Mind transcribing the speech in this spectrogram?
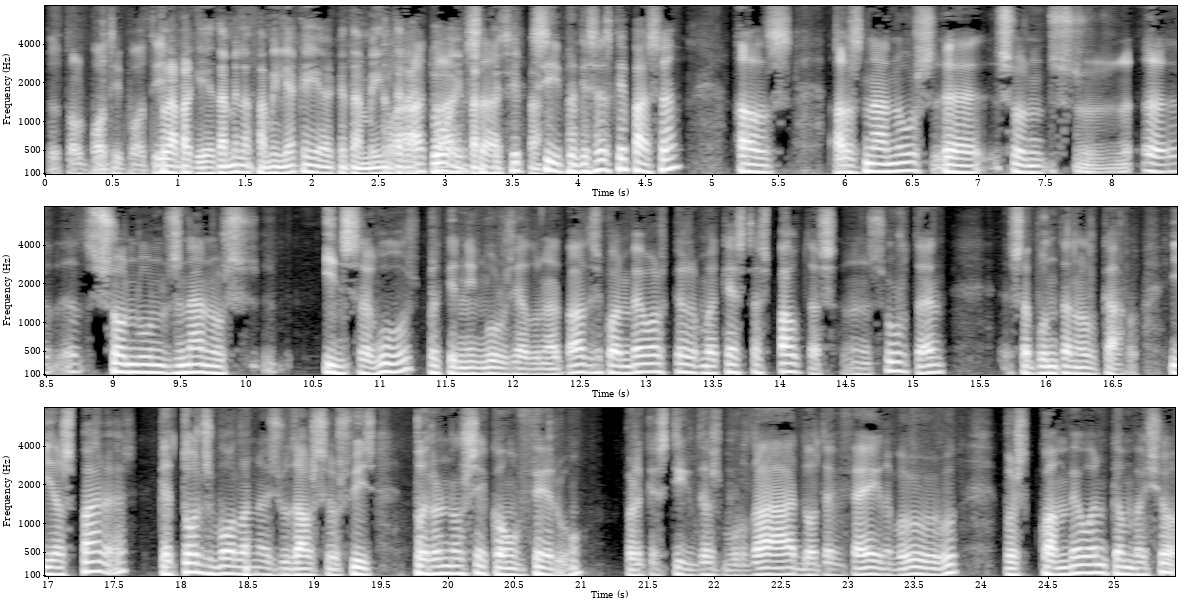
tot el poti-poti. Clar, perquè hi ha també la família que, que també interactua i s'ha- participa. Sí, perquè saps què passa? Els, els nanos eh, són, eh, són uns nanos insegurs, perquè ningú els ha donat pautes, quan veuen que amb aquestes pautes en surten, s'apunten al carro. I els pares, que tots volen ajudar els seus fills, però no sé com fer-ho, perquè estic desbordat, no tenc feina, doncs quan veuen que amb això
